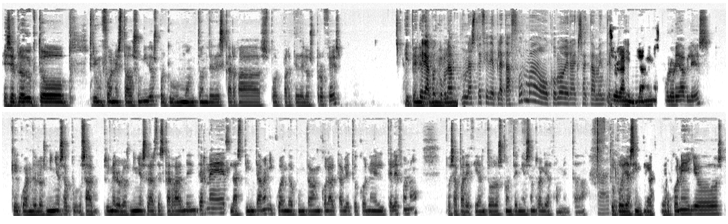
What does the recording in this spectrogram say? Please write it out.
Ese producto triunfó en Estados Unidos porque hubo un montón de descargas por parte de los profes ¿Era una, una, especie de plataforma o cómo era exactamente? Eso eran láminas coloreables que cuando los niños, o sea, primero los niños se las descargaban de internet, las pintaban y cuando apuntaban con la tablet o con el teléfono, pues aparecían todos los contenidos en realidad aumentada. Ah, Tú podías interactuar con ellos,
